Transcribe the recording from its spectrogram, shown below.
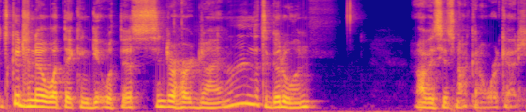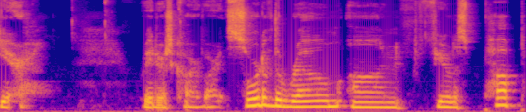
It's good to know what they can get with this. Cinderheart Giant, and that's a good one. Obviously, it's not going to work out here. Raiders Karve Art. Sword of the Realm on Fearless Pup.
